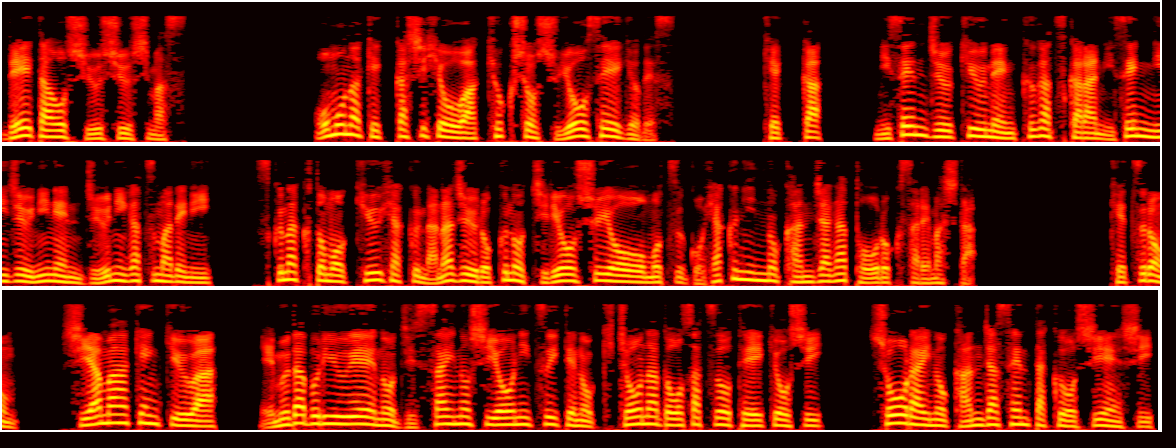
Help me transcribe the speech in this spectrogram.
データを収集します。主な結果指標は局所主要制御です。結果、2019年9月から2022年12月までに、少なくとも976の治療腫瘍を持つ500人の患者が登録されました。結論、シアマー研究は、MWA の実際の使用についての貴重な洞察を提供し、将来の患者選択を支援し、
